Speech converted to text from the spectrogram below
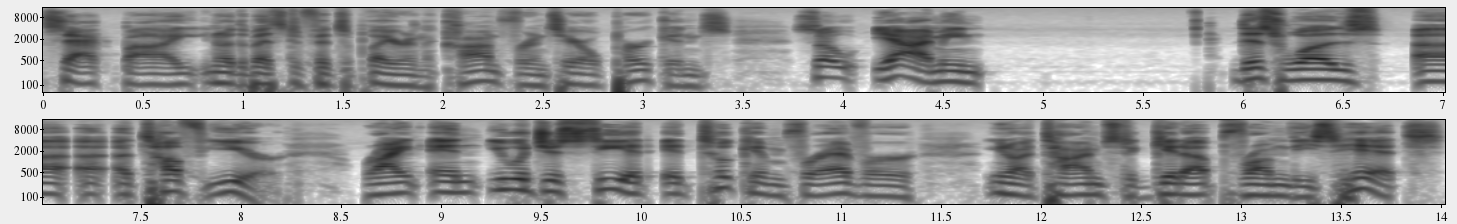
sacked by, you know, the best defensive player in the conference, Harold Perkins. So, yeah, I mean, this was a, a, tough year, right? And you would just see it. It took him forever, you know, at times to get up from these hits.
